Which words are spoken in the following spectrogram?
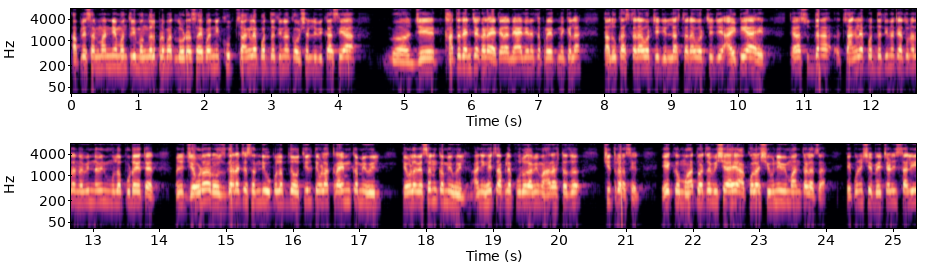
आपले सन्मान्य मंत्री मंगल प्रभात लोढा साहेबांनी खूप चांगल्या पद्धतीनं कौशल्य विकास या जे खातं त्यांच्याकडे आहे त्याला न्याय देण्याचा प्रयत्न केला. तालुका स्तरावरचे जिल्हा स्तरावरचे जे आय टी आहेत त्याला सुद्धा चांगल्या पद्धतीनं त्यातून आता नवीन नवीन मुलं पुढे येत आहेत. म्हणजे जेवढा रोजगाराच्या संधी उपलब्ध होतील तेवढा क्राईम कमी होईल तेवढं व्यसन कमी होईल आणि हेच आपल्या पुरोगामी महाराष्ट्राचं चित्र असेल. एक महत्त्वाचा विषय आहे अकोला शिवनी विमानतळाचा. एकोणीसशे बेचाळीस साली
